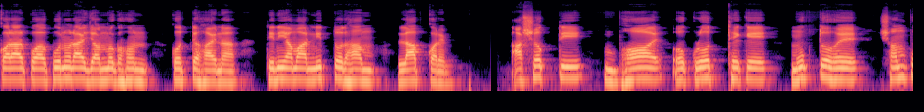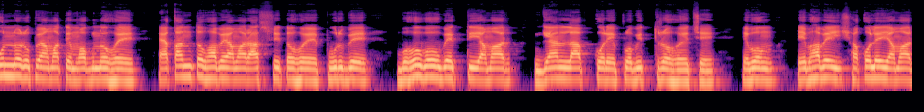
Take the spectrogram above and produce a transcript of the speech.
করার পর পুনরায় জন্মগ্রহণ করতে হয় না। তিনি আমার নিত্যধাম লাভ করেন। আসক্তি, ভয় ও ক্রোধ থেকে মুক্ত হয়ে সম্পূর্ণরূপে আমাতে মগ্ন হয়ে একান্তভাবে আমার আশ্রিত হয়ে পূর্বে বহু বহু ব্যক্তি আমার জ্ঞান লাভ করে পবিত্র হয়েছে এবং এভাবেই সকলেই আমার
